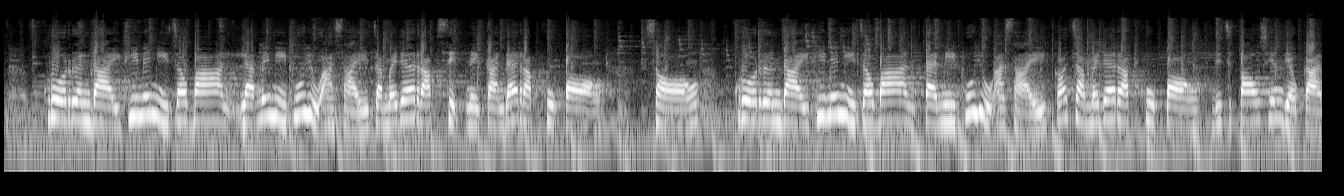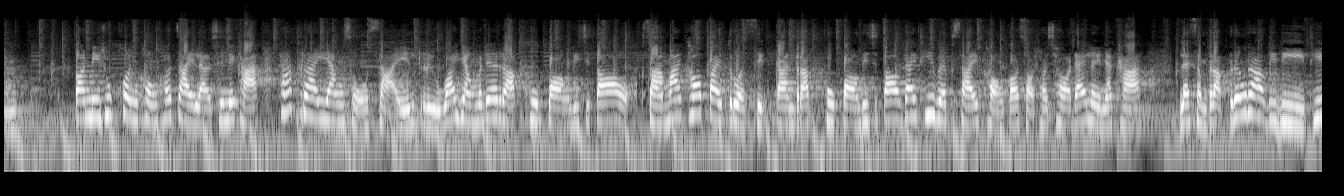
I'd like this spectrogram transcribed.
1ครัวเรือนใดที่ไม่มีเจ้าบ้าน และไม่มีผู้อยู่อาศัยจะไม่ได้รับสิทธิ์ในการได้รับคูปอง 2. ครัวเรือนใดที่ไม่มีเจ้าบ้าน แต่มีผู้อยู่อาศัยก็จะไม่ได้รับคูปองดิจิตอลเช่นเดียวกัน ตอนนี้ทุกคนคงเข้าใจแล้วใช่ไหมคะ ถ้าใครยังสงสัยหรือว่ายังไม่ได้รับคูปองดิจิตอลสามารถเข้าไปตรวจสิทธิ์การรับคูปองดิจิตอลได้ที่เว็บไซต์ของ กสทช ได้เลยนะคะ และสำหรับเรื่องราวดีๆ ที่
